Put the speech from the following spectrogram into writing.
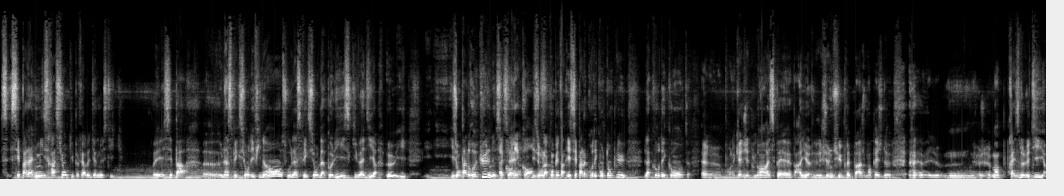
c'est pas l'administration qui peut faire le diagnostic. Vous voyez, c'est pas euh, l'inspection des finances ou l'inspection de la police qui va dire, eux, ils, ils ont pas le recul nécessaire. La Cour des comptes. Ils ont la compétence, et c'est pas la Cour des comptes non plus. La Cour des comptes, euh, pour laquelle j'ai le plus grand respect, par ailleurs, je ne suis prêt pas, je m'empêche de, je m'empresse de le dire.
